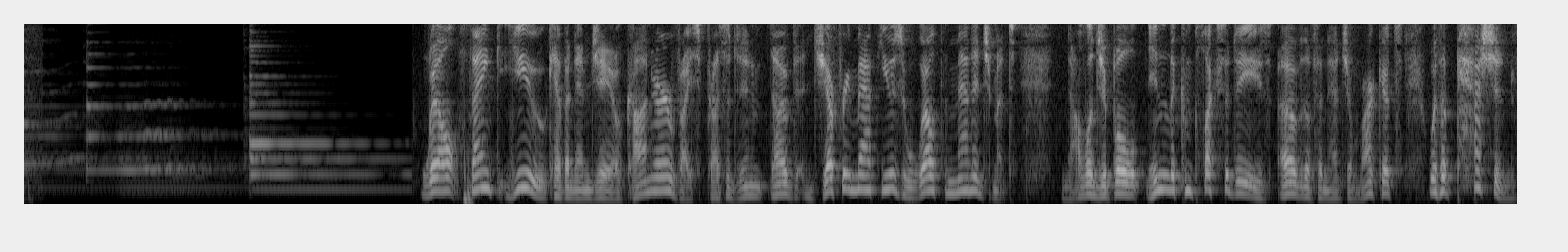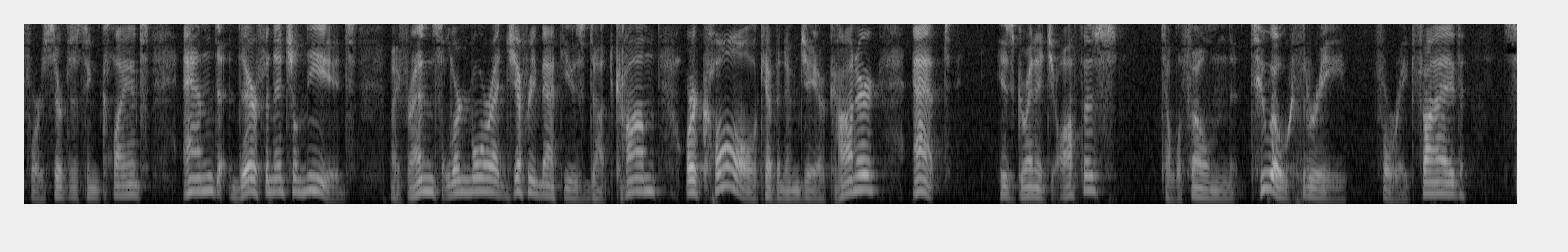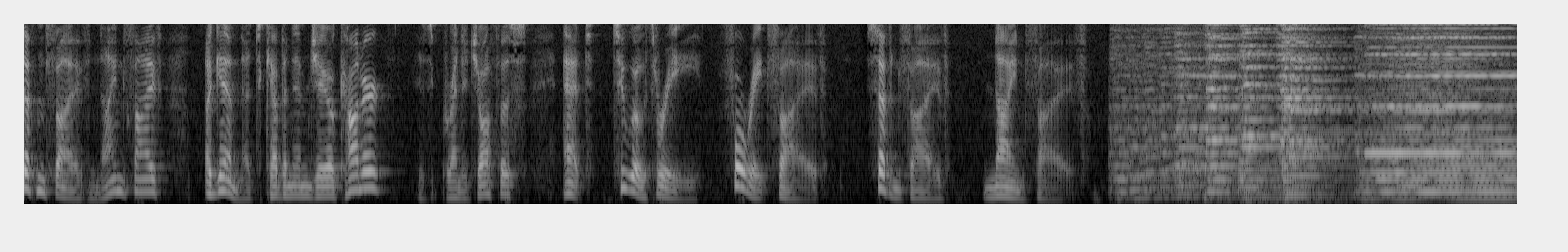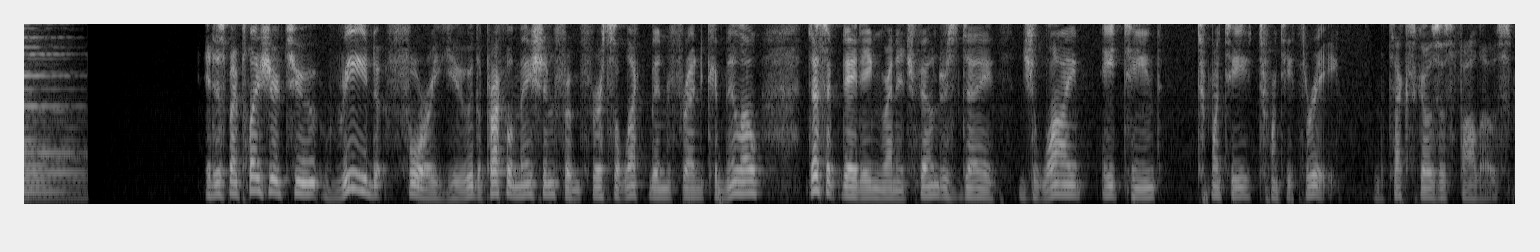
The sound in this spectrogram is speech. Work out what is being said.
Well, thank you, Kevin M.J. O'Connor, Vice President of Jeffrey Matthews Wealth Management, knowledgeable in the complexities of the financial markets with a passion for servicing clients and their financial needs. My friends, learn more at jeffreymatthews.com or call Kevin M.J. O'Connor at his Greenwich office, telephone 203 485 7595. Again, that's Kevin M.J. O'Connor, his Greenwich office, at 203 485 7595. It is my pleasure to read for you the proclamation from First Selectman Fred Camillo designating Greenwich Founders Day, July 18th, 2023. The text goes as follows.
